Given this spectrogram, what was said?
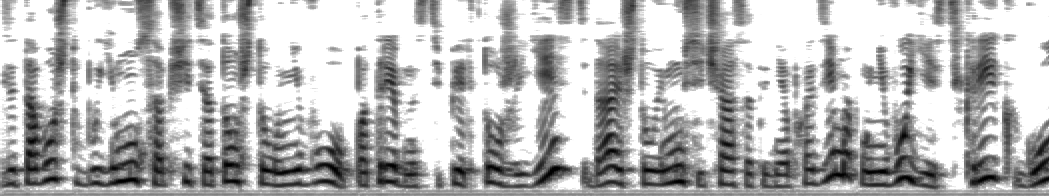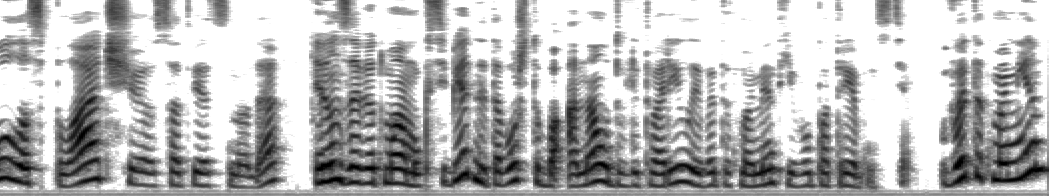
для того, чтобы ему сообщить о том, что у него потребность теперь тоже есть, да, и что ему сейчас это необходимо, у него есть крик, голос, плач, соответственно, да, и он зовет маму к себе для того, чтобы она удовлетворила и в этот момент его потребности. В этот момент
